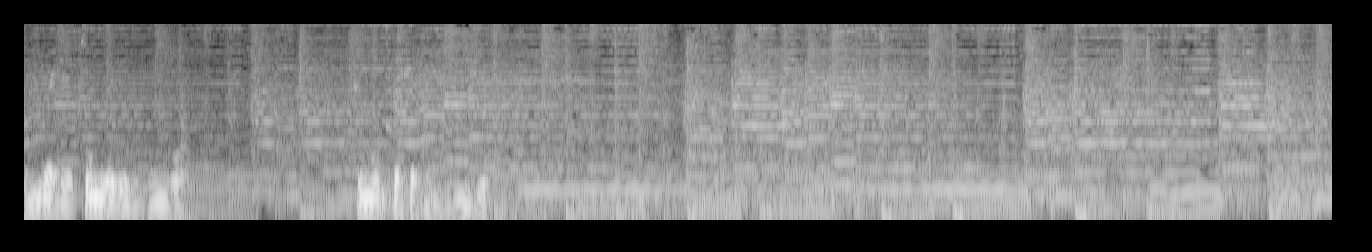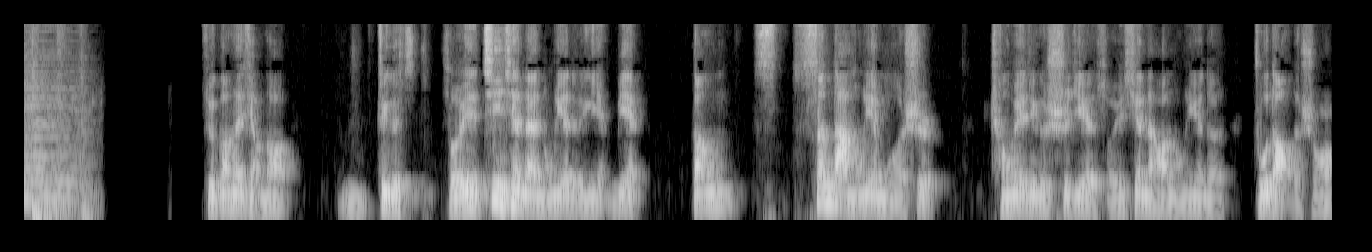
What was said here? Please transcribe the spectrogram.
什么叫做中国就是中国？中国特色怎么理解？所以刚才讲到，嗯，这个所谓近现代农业的这个演变，当三大农业模式成为这个世界所谓现代化农业的主导的时候，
